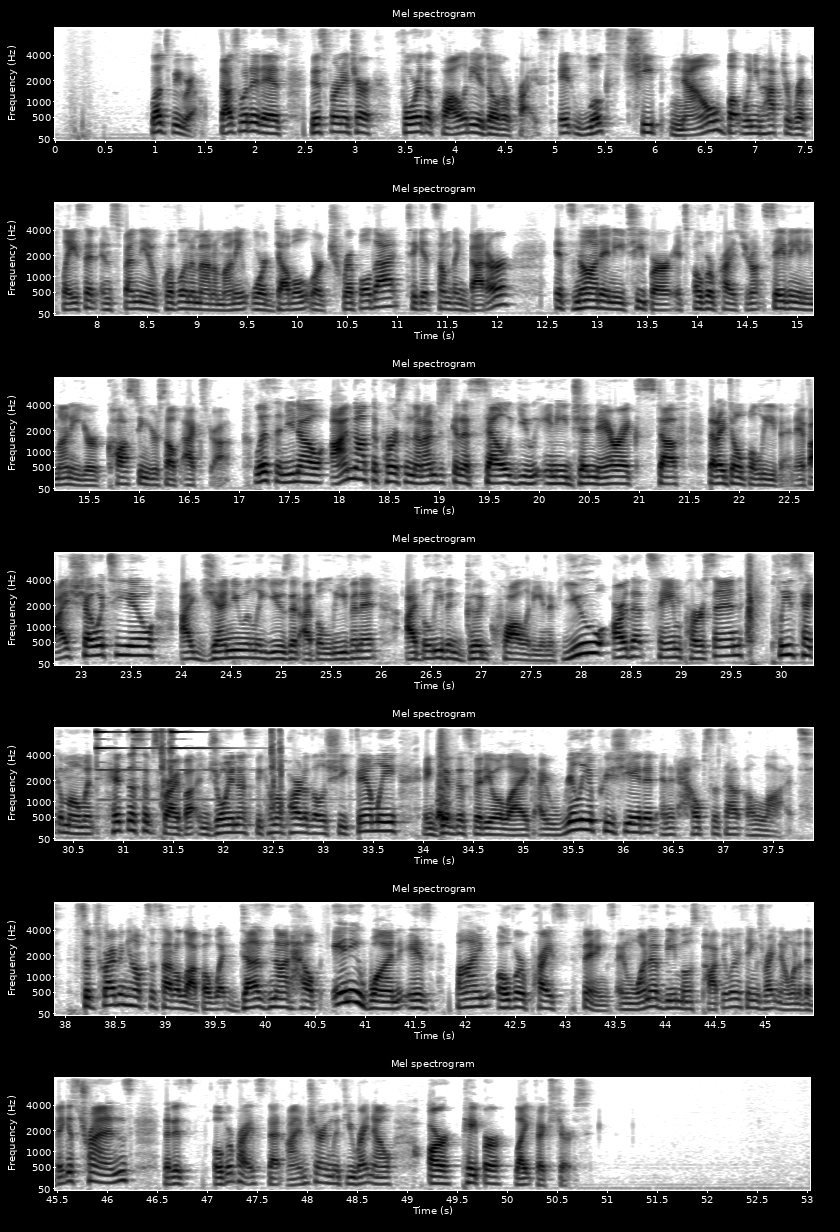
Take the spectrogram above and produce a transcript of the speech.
Let's be real. That's what it is. This furniture for the quality is overpriced. It looks cheap now, but when you have to replace it and spend the equivalent amount of money or double or triple that to get something better, it's not any cheaper, it's overpriced, you're not saving any money, you're costing yourself extra. Listen, you know, I'm not the person that I'm just gonna sell you any generic stuff that I don't believe in. If I show it to you, I genuinely use it, I believe in it, I believe in good quality. And if you are that same person, please take a moment, hit the subscribe button, join us, become a part of the LeChic family, and give this video a like. I really appreciate it and it helps us out a lot. Subscribing helps us out a lot, but what does not help anyone is buying overpriced things. And one of the most popular things right now, one of the biggest trends that is overpriced that I'm sharing with you right now are paper light fixtures.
